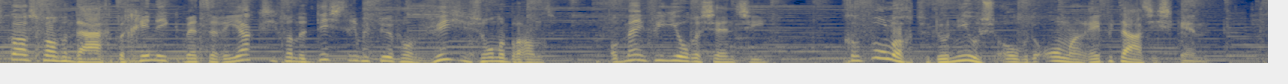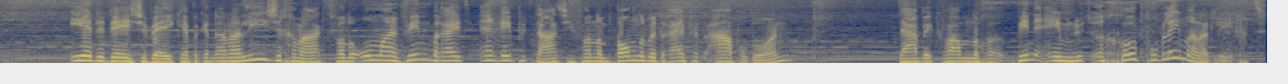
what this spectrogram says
Podcast van vandaag begin ik met de reactie van de distributeur van Vision Zonnebrand op mijn videorecensie, gevolgd door nieuws over de online reputatiescan. Eerder deze week heb ik een analyse gemaakt van de online vindbaarheid en reputatie van een bandenbedrijf uit Apeldoorn. Daarbij kwam nog binnen één minuut een groot probleem aan het licht.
